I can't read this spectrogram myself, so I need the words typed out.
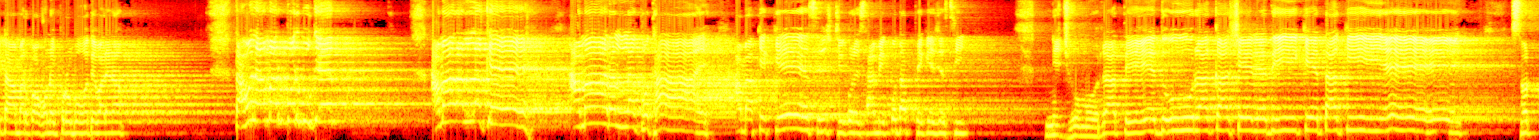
এটা আমার কখনোই প্রভু হতে পারে না। তাহলে আমার প্রভুকে আমার আল্লাহকে আমার আল্লাহ কোথায়? আমাকে কে সৃষ্টি করেছে? আমি কোথার থেকে এসেছি? নিঝুম রাতে দূর আকাশের দিকে তাকিয়ে ছোট্ট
